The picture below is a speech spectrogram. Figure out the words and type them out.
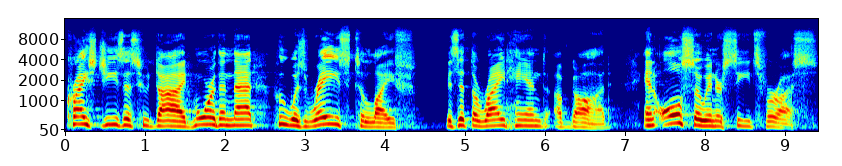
Christ Jesus, who died, more than that, who was raised to life, is at the right hand of God and also intercedes for us.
